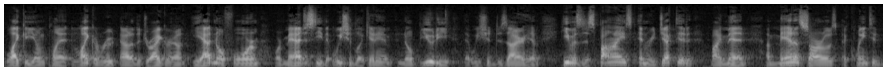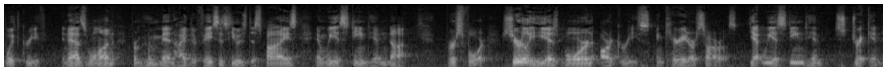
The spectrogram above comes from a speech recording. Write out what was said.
like a young plant and like a root out of the dry ground. He had no form or majesty that we should look at him, and no beauty that we should desire him. He was despised and rejected by men, a man of sorrows, acquainted with grief. And as one from whom men hide their faces, he was despised, and we esteemed him not. Verse 4 Surely he has borne our griefs and carried our sorrows. Yet we esteemed him stricken,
